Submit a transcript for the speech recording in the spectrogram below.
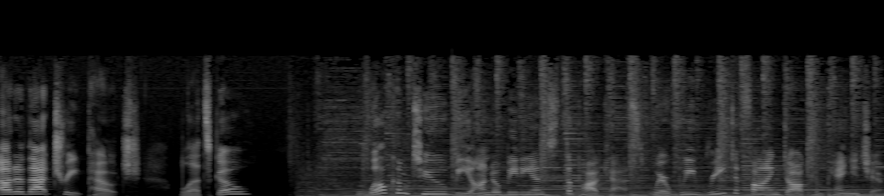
out of that treat pouch. Let's go. Welcome to Beyond Obedience, the podcast, where we redefine dog companionship.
